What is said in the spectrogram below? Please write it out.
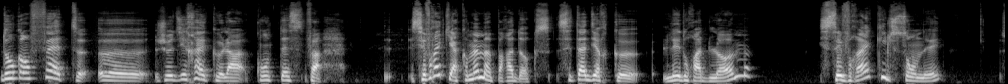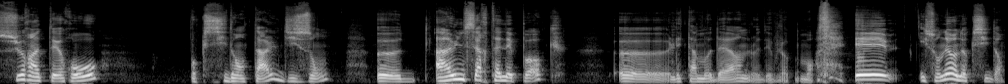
Donc en fait, je dirais que la conteste, enfin, c'est vrai qu'il y a quand même un paradoxe, c'est-à-dire que les droits de l'homme, c'est vrai qu'ils sont nés sur un terreau occidental, disons, euh, à une certaine époque, euh, l'État moderne, le développement, et ils sont nés en Occident.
